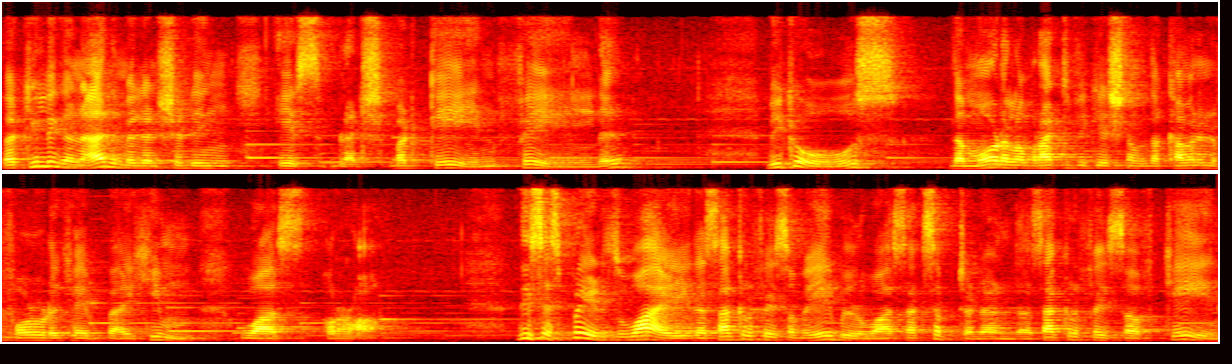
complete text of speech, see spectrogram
by killing an animal and shedding its blood. But Cain failed because the model of ratification of the covenant followed by him was wrong. This explains why the sacrifice of Abel was accepted and the sacrifice of Cain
